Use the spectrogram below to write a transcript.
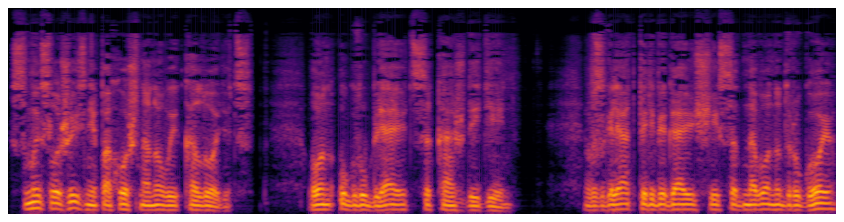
Смысл жизни похож на новый колодец. Он углубляется каждый день. Взгляд, перебегающий с одного на другое,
